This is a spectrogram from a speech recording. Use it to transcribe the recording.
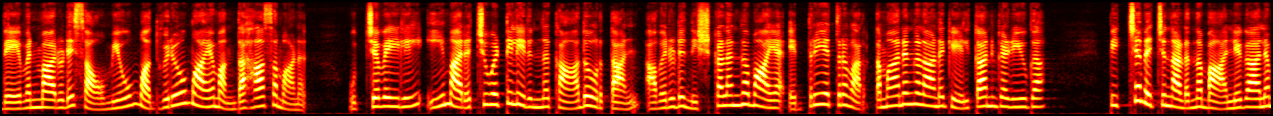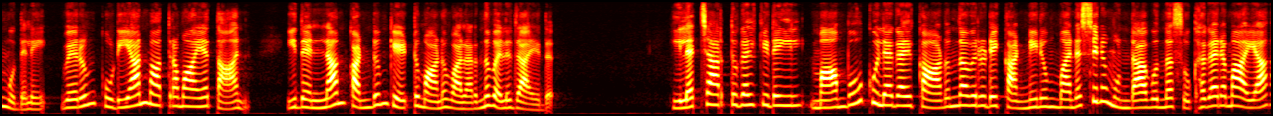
ദേവന്മാരുടെ സൗമ്യവും മധുരവുമായ മന്ദഹാസമാണ്. ഉച്ചവെയിലിൽ ഈ മരച്ചുവട്ടിലിരുന്ന് കാതോർത്താൽ അവരുടെ നിഷ്കളങ്കമായ എത്രയെത്ര വർത്തമാനങ്ങളാണ് കേൾക്കാൻ കഴിയുക? പിച്ച വെച്ച് നടന്ന ബാല്യകാലം മുതലേ വെറും കുടിയാൻ മാത്രമായ താൻ ഇതെല്ലാം കണ്ടും കേട്ടുമാണ് വളർന്നു വലുതായത്. ഇലച്ചാർത്തുകൾക്കിടയിൽ മാമ്പൂക്കുലകൾ കാണുന്നവരുടെ കണ്ണിനും മനസ്സിനും ഉണ്ടാകുന്ന സുഖകരമായ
